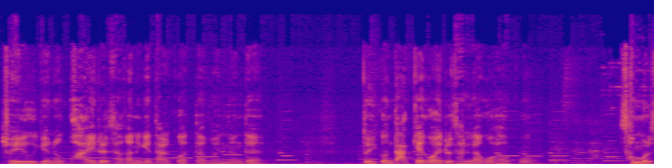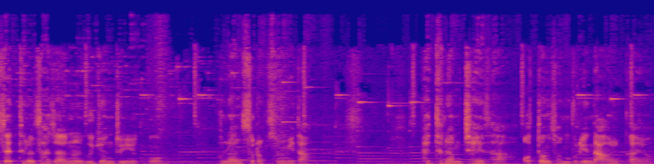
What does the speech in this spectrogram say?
저희 의견은 과일을 사가는 게 나을 것 같다고 했는데 또 이건 낱개 과일을 살라고 하고 선물 세트를 사자는 의견도 있고 혼란스럽습니다. 베트남 제사 어떤 선물이 나을까요?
